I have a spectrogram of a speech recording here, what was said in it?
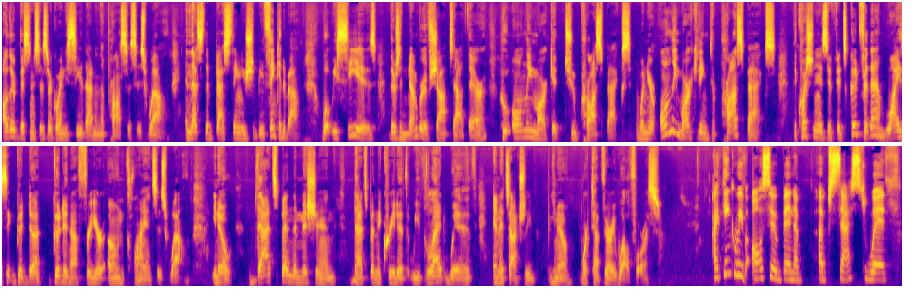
other businesses are going to see that in the process as well. And that's the best thing you should be thinking about. What we see is there's a number of shops out there who only market to prospects. When you're only marketing to prospects, the question is if it's good for them, why is it good to, good enough for your own clients as well? You know, that's been the mission, that's been the credo that we've led with, and it's actually, you know, worked out very well for us. I think we've also been a- obsessed with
